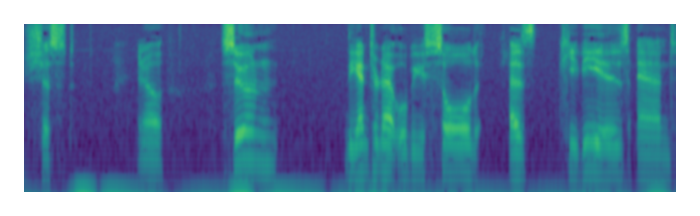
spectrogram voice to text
just, you know, soon the internet will be sold as TV is, and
